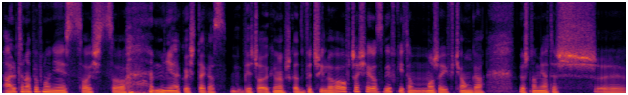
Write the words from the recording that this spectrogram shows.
ale to na pewno nie jest coś, co mnie jakoś teraz wieczorkiem na przykład wychillowało. W czasie rozgrywki to może i wciąga. Zresztą ja też, y,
